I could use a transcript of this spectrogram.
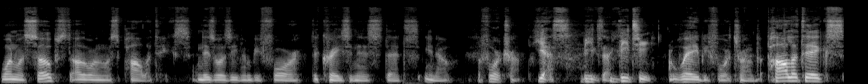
One was soaps. The other one was politics. And this was even before the craziness that's, you know, Before Trump, yes, exactly BT. way before Trump. Politics,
